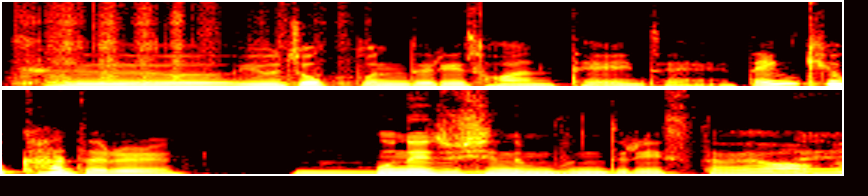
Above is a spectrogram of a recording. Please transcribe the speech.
그 유족분들이 저한테 이제 땡큐 카드를 음. 보내주시는 분들이 있어요. 네.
